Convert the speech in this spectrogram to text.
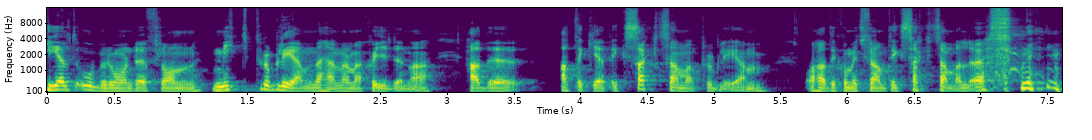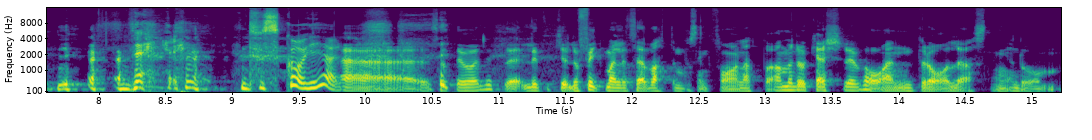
helt oberoende från mitt problem, det här med de här skidorna, hade attackerat exakt samma problem och hade kommit fram till exakt samma lösning. Nej, du skojar. Eh, så det var lite, lite kul. Då fick man lite så vatten på sin kvarn. Att bara, men då kanske det var en bra lösning ändå om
